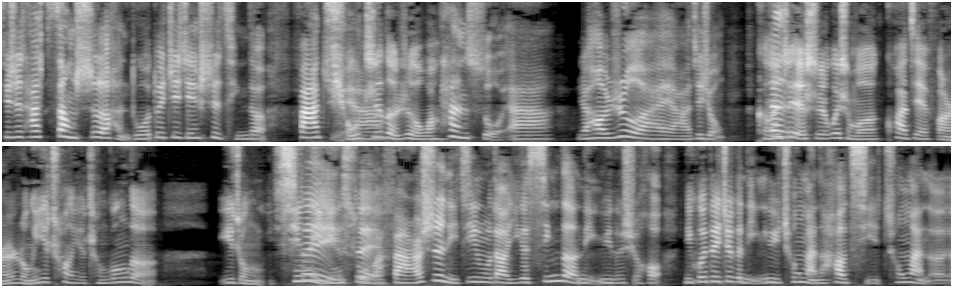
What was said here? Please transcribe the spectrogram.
其实他丧失了很多对这件事情的发掘、求知、的热望，探索呀，然后热爱呀这种。可能但这也是为什么跨界反而容易创业成功的一种心理因素吧。反而是你进入到一个新的领域的时候，你会对这个领域充满了好奇，充满了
